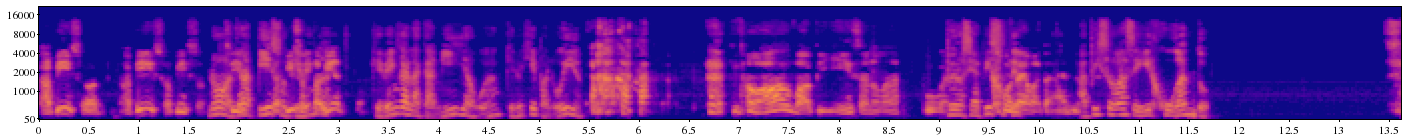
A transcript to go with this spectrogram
a piso, a, a piso, a piso. No, Sí, acá a piso, que venga. que venga la camilla, weón, que lo deje para hoyo. No, a piso nomás, pues, weón. Pero si a piso, ¿Cómo te- la a piso va a seguir jugando. Sí,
